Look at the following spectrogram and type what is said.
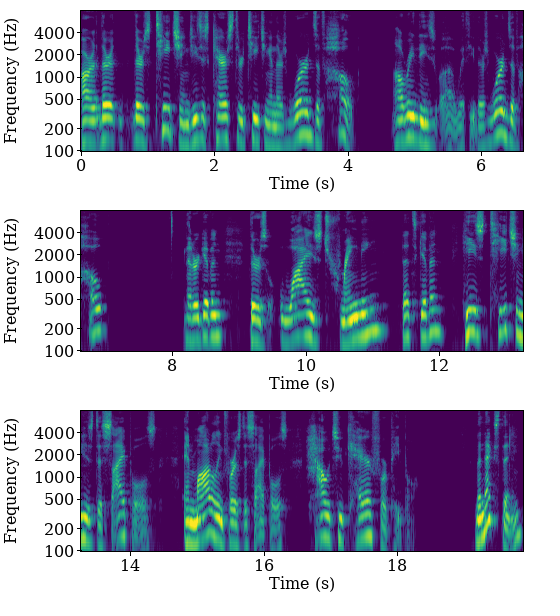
are there, there's teaching. Jesus cares through teaching, and there's words of hope. I'll read these uh, with you. There's words of hope that are given. There's wise training that's given. He's teaching his disciples and modeling for his disciples how to care for people. The next thing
